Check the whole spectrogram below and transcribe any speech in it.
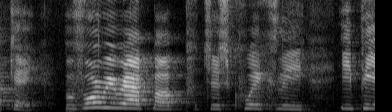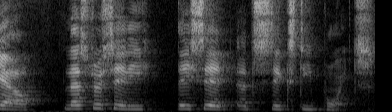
Okay, before we wrap up, just quickly, EPL, Leicester City, they sit at 60 points.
